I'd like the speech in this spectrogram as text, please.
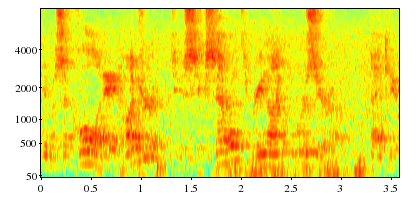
give us a call at 800-267-3940. Thank you.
